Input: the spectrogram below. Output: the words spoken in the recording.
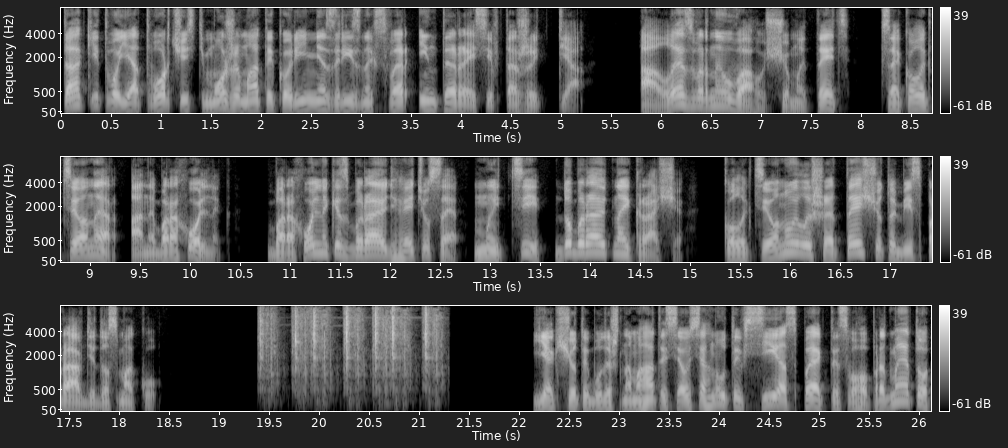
так і твоя творчість може мати коріння з різних сфер інтересів та життя. Але зверни увагу, що митець це колекціонер, а не барахольник. Барахольники збирають геть усе, митці добирають найкраще. Колекціонуй лише те, що тобі справді до смаку. Якщо ти будеш намагатися осягнути всі аспекти свого предмету,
